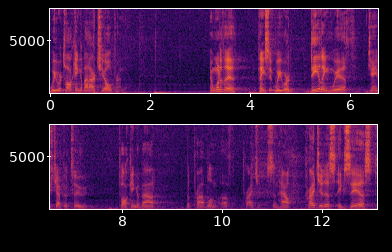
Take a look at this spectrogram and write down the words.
we were talking about our children. And one of the things that we were dealing with, James chapter 2, talking about the problem of prejudice and how prejudice exists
